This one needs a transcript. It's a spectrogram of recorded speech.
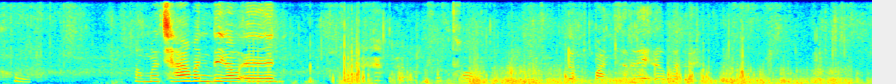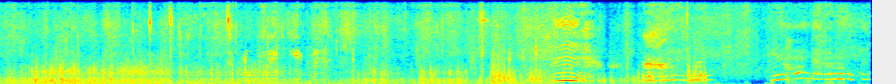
โอ้โหเอามาช้าวันเดียวเองฟักทองโดน ปั่นเละแล้วหมดเลยจะลูกให้กินไหมนี่ได้แล้วนี่นกินห้องได้แล้วลูกนี่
